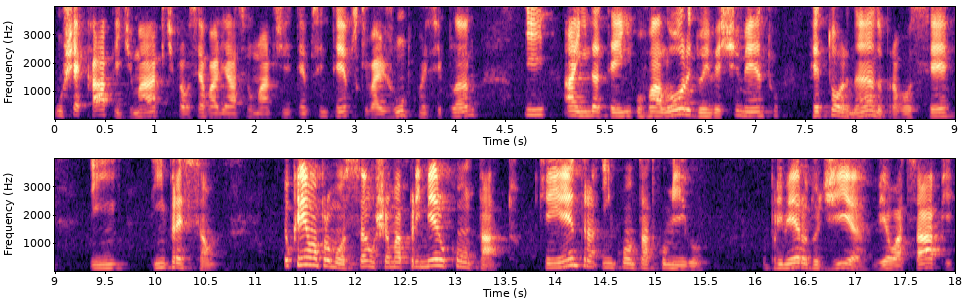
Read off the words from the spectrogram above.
um check-up de marketing para você avaliar seu marketing de tempos em tempos, que vai junto com esse plano, e ainda tem o valor do investimento retornando para você em impressão. Eu criei uma promoção chama Primeiro Contato. Quem entra em contato comigo o primeiro do dia via WhatsApp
